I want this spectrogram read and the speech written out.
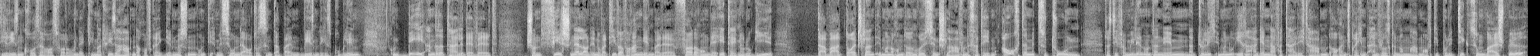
die riesengroße Herausforderung der Klimakrise haben, darauf reagieren müssen und die Emissionen der Autos sind dabei ein wesentliches Problem, und B, andere Teile der Welt schon viel schneller und innovativer vorangehen bei der Förderung der E-Technologie, da war Deutschland immer noch im Dornröschenschlaf und das hatte eben auch damit zu tun, dass die Familienunternehmen natürlich immer nur ihre Agenda verteidigt haben und auch entsprechend Einfluss genommen haben auf die Politik. Zum Beispiel,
